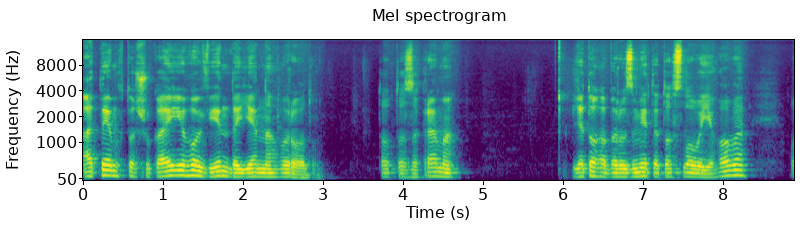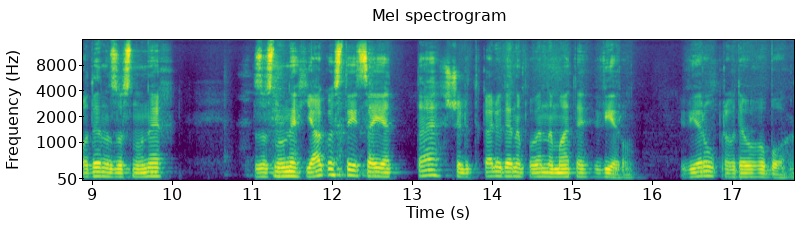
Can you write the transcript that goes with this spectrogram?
а тим, хто шукає його, він дає нагороду. Тобто, зокрема, для того, аби розуміти то слово Єгове, один з основних з основних якостей це є те, що така людина повинна мати віру, віру в правдивого Бога,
